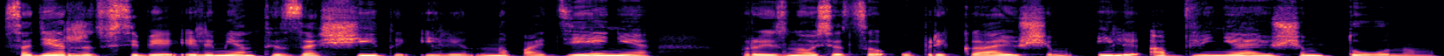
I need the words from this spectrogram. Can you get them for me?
содержат в себе элементы защиты или нападения, произносятся упрекающим или обвиняющим тоном.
